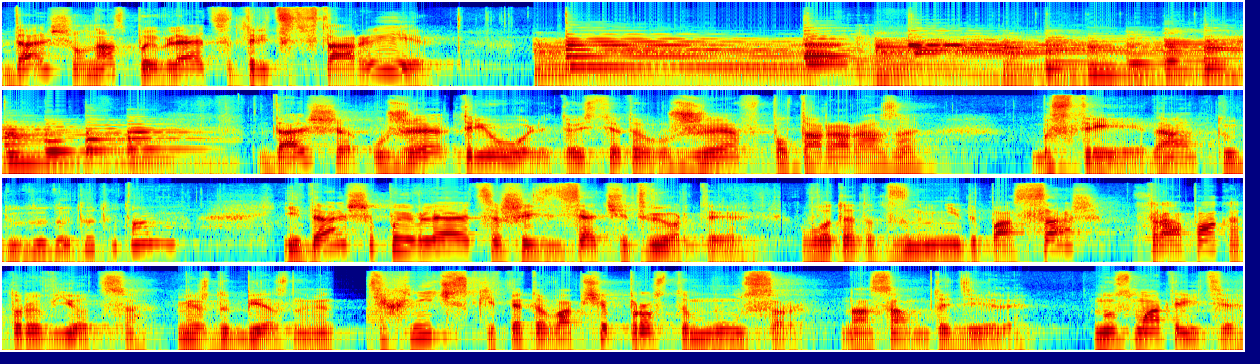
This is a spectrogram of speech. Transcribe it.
Дальше у нас появляются 32-е, Дальше уже триоли, то есть это уже в полтора раза быстрее. Да? И дальше появляются 64-е. Вот этот знаменитый пассаж, тропа, который вьется между безднами. Технически это вообще просто мусор на самом-то деле. Ну, смотрите,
